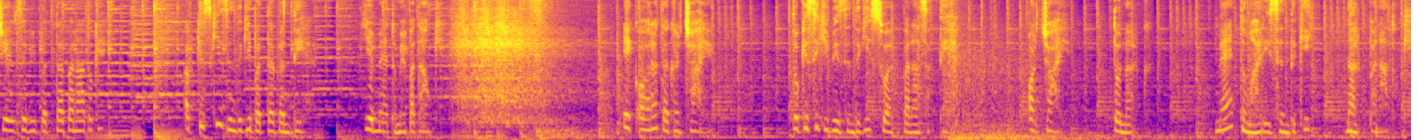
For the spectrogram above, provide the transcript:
जेल से भी बदतर बना दोगे? अब किसकी ज़िंदगी बदतर बनती है ये मैं तुम्हें बताऊँगी। एक औरत अगर चाहे तो किसी की भी ज़िंदगी स्वर्ग बना सकती है और चाहे तो नर्क मैं तुम्हारी ज़िंदगी नर्क बना दूँगी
